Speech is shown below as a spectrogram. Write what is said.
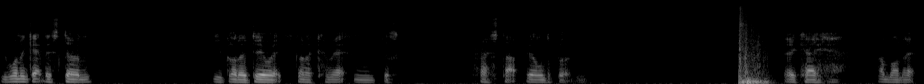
You want to get this done, you've got to do it. You've got to commit and just press that build button. Okay, I'm on it.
